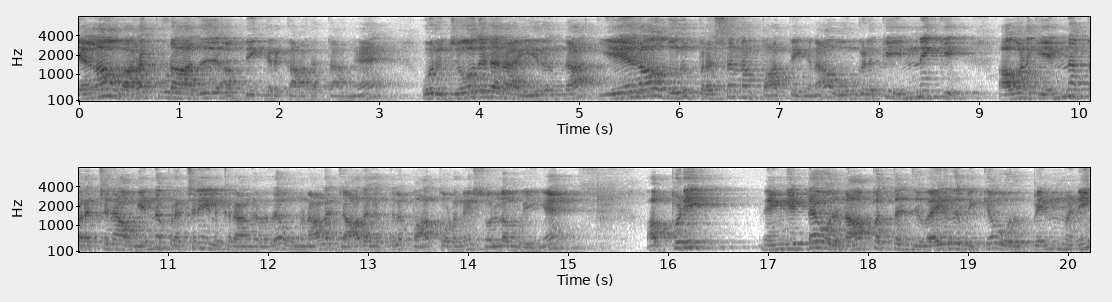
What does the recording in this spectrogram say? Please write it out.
எல்லாம் வரக்கூடாது அப்படிங்கறதுக்காகத்தாங்க ஒரு ஜோதிடரா இருந்தா ஏதாவது ஒரு பிரசன்னம் பார்த்தீங்கன்னா உங்களுக்கு இன்னைக்கு அவனுக்கு என்ன பிரச்சனை அவங்க என்ன பிரச்சனையில் இருக்கிறாங்கிறத உங்களால ஜாதகத்துல பார்த்த உடனே சொல்ல முடியுங்க. அப்படி எங்கிட்ட ஒரு நாற்பத்தஞ்சு வயது மிக்க ஒரு பெண்மணி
